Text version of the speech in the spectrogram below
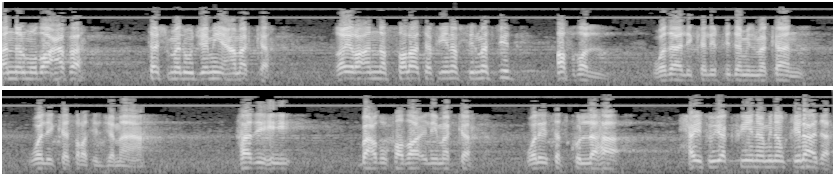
أن المضاعفة تشمل جميع مكة غير أن الصلاة في نفس المسجد أفضل وذلك لقدم المكان ولكثرة الجماعة. هذه بعض فضائل مكة وليست كلها حيث يكفينا من القلادة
